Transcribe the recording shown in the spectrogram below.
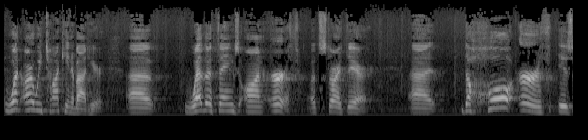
what are we talking about here? Uh, whether things on earth, let's start there. Uh, the whole earth is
